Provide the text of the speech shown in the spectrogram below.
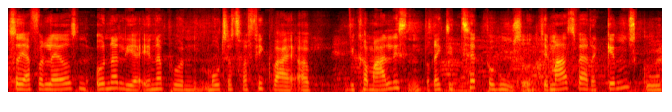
Så jeg får lavet sådan underlige ender på en motortrafikvej, og vi kommer aldrig sådan rigtig tæt på huset. Det er meget svært at gennemskue,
